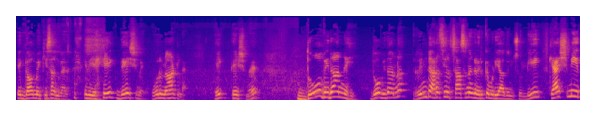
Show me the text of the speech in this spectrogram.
ஏக் காவ் மே கிசான் வேற. இது ஏக் தேஷ் மே. ஒரு நாட்டில். ஏக் தேஷ் மே. தோ விதான் நஹி. தோ விதான்னா ரெண்டு அரசியல் சாசனங்கள் இருக்க முடியாதுன்னு சொல்லி காஷ்மீர்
